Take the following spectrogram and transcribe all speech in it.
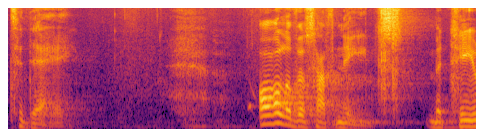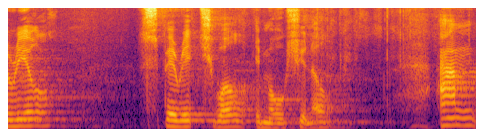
today. All of us have needs material, spiritual, emotional. And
